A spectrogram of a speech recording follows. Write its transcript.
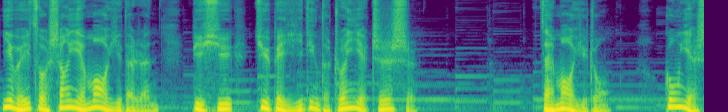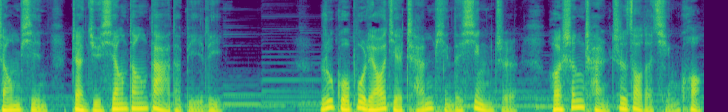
因为做商业贸易的人必须具备一定的专业知识。在贸易中，工业商品占据相当大的比例，如果不了解产品的性质和生产制造的情况，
